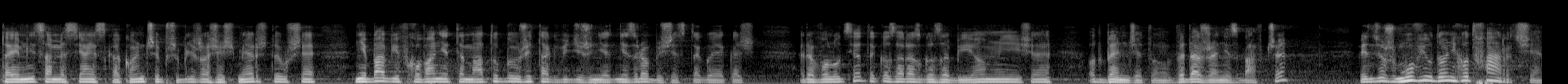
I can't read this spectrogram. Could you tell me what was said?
tajemnica mesjańska kończy, przybliża się śmierć, to już się nie bawi w chowanie tematu, bo już i tak widzi, że nie, nie zrobi się z tego jakaś rewolucja, tylko zaraz go zabiją i się odbędzie to wydarzenie zbawcze. Więc już mówił do nich otwarcie.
